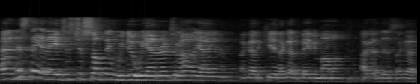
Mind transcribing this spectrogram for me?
And in this day and age, it's just something we do. We enter into, oh, yeah, you know, I got a kid, I got a baby mama, I got this, I got.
